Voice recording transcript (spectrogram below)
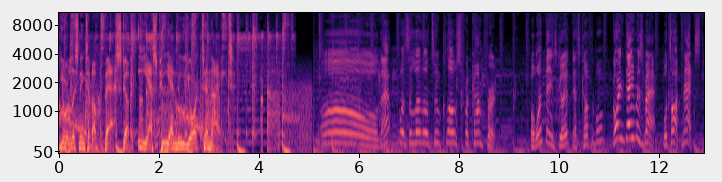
You're listening to the best of ESPN New York tonight. Oh, that was a little too close for comfort. But one thing's good that's comfortable. Gordon Damer's back. We'll talk next.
